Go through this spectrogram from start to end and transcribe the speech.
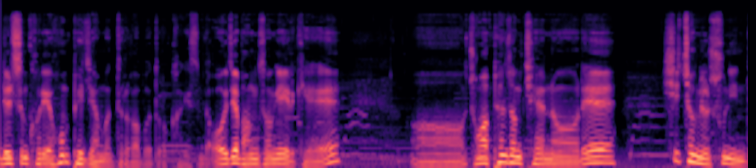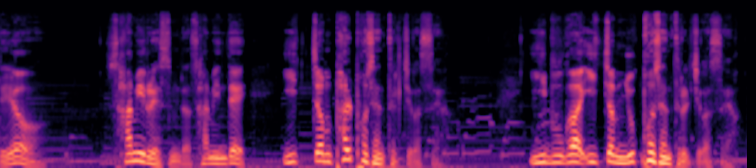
닐슨 코리아 홈페이지 한번 들어가 보도록 하겠습니다. 어제 방송에 이렇게 어, 종합 편성 채널의 시청률 순인데요. 3위를 했습니다. 3위인데 2.8%를 찍었어요. 2부가 2.6%를 찍었어요.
